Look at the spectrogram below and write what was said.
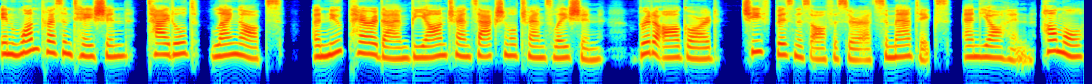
In one presentation, titled LangOps, A New Paradigm Beyond Transactional Translation, Britta Aagaard, Chief Business Officer at Semantix, and Jochen Hummel,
